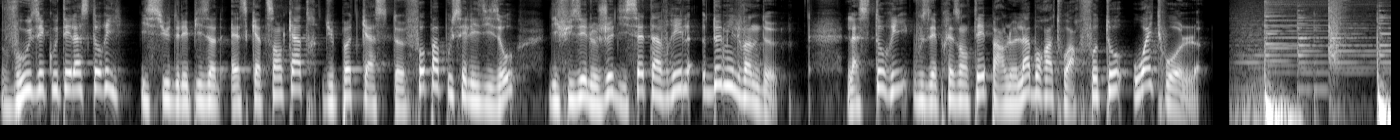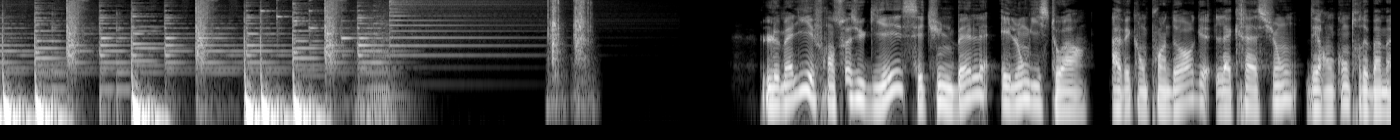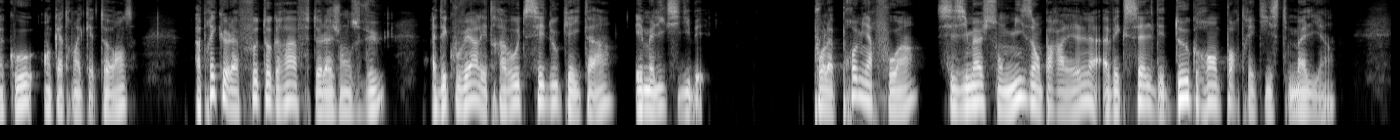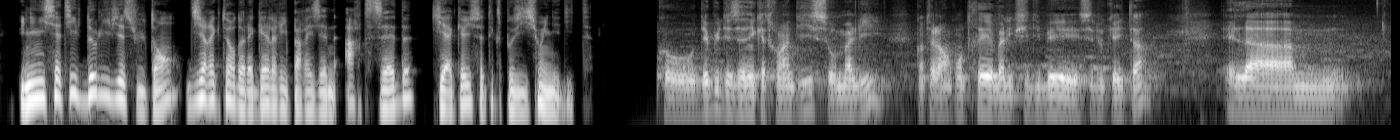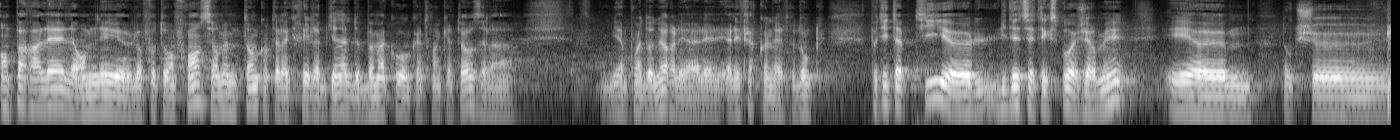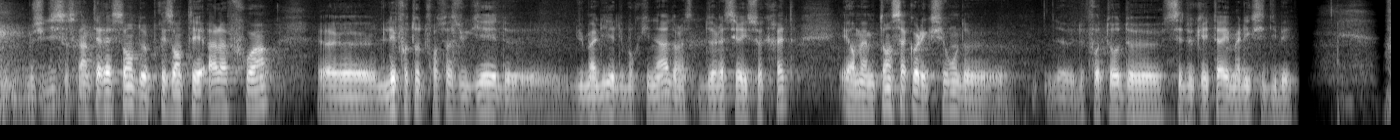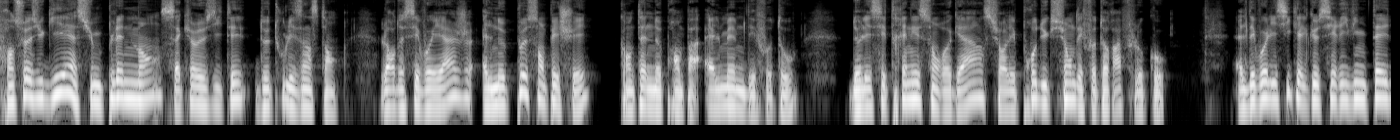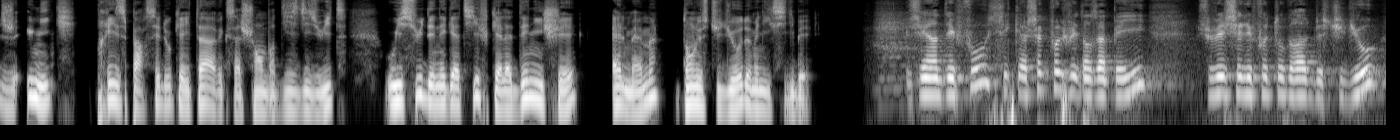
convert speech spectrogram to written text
Vous écoutez La Story, issue de l'épisode S404 du podcast Faut pas pousser les ISO, diffusé le jeudi 7 avril 2022. La Story vous est présentée par le laboratoire photo Whitewall. Le Mali et François Huguier, c'est une belle et longue histoire, avec en point d'orgue la création des rencontres de Bamako en 1994, après que la photographe de l'agence Vue a découvert les travaux de Sedou Keita et Malik Sidibé. Pour la première fois, ces images sont mises en parallèle avec celles des deux grands portraitistes maliens, une initiative d'Olivier Sultan, directeur de la galerie parisienne Art Z, qui accueille cette exposition inédite. Au début des années 90, au Mali, quand elle a rencontré Malik Sidibé et Sedou Keita, elle a hum, en parallèle emmené euh, leur photo en France et en même temps, quand elle a créé la Biennale de Bamako en 94, elle a mis un point d'honneur à, les faire connaître. Donc petit à petit, euh, l'idée de cette expo a germé et euh, donc je, me suis dit que ce serait intéressant de présenter à la fois les photos de Françoise Huguet du Mali et du Burkina de la série Secrète et en même temps sa collection de, photos de Sédou Keita et Malik Sidibé. Françoise Huguier assume pleinement sa curiosité de tous les instants. Lors de ses voyages, elle ne peut s'empêcher, quand elle ne prend pas elle-même des photos, de laisser traîner son regard sur les productions des photographes locaux. Elle dévoile ici quelques séries vintage uniques, prises par Sedou Keita avec sa chambre 10-18, ou issues des négatifs qu'elle a dénichés, elle-même, dans le studio de Malik Sidibé. J'ai un défaut, c'est qu'à chaque fois que je vais dans un pays, je vais chez les photographes de studio,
